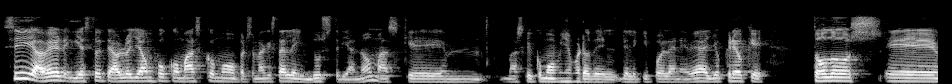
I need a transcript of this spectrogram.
Sí, a ver, y esto te hablo ya un poco más como persona que está en la industria, ¿no? Más que, mm, más que como miembro del, equipo de la NBA. Yo creo que todos eh,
